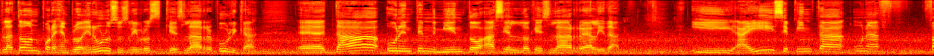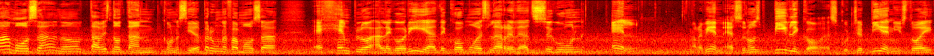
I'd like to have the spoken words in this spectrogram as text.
Platón, por ejemplo, en uno de sus libros, que es La República, eh, da un entendimiento hacia lo que es la realidad. Y ahí se pinta una famosa, ¿no? tal vez no tan conocida, pero una famosa ejemplo, alegoría de cómo es la realidad según él. Ahora bien, eso no es bíblico, escuche bien, y estoy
